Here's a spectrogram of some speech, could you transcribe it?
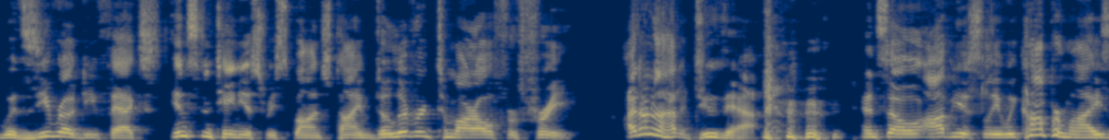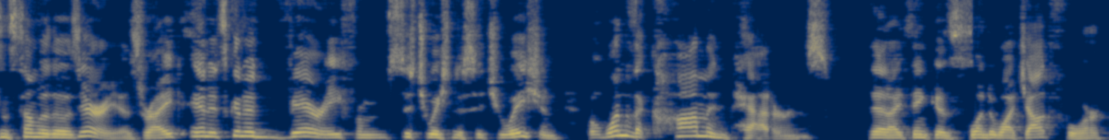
with zero defects, instantaneous response time delivered tomorrow for free. I don't know how to do that. and so obviously we compromise in some of those areas, right? And it's going to vary from situation to situation. But one of the common patterns that I think is one to watch out for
